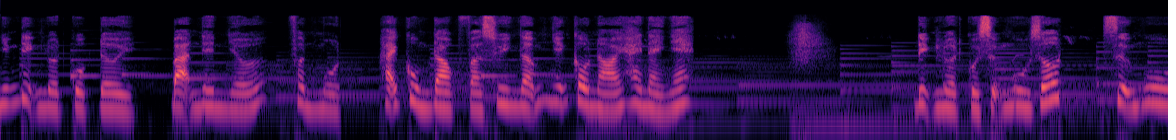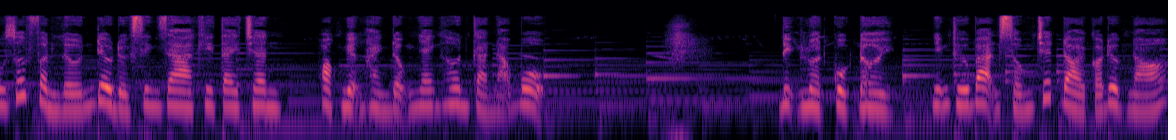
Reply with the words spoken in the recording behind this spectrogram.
những định luật cuộc đời, bạn nên nhớ, phần 1, hãy cùng đọc và suy ngẫm những câu nói hay này nhé. Định luật của sự ngu dốt, sự ngu dốt phần lớn đều được sinh ra khi tay chân hoặc miệng hành động nhanh hơn cả não bộ. Định luật cuộc đời, những thứ bạn sống chết đòi có được nó,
